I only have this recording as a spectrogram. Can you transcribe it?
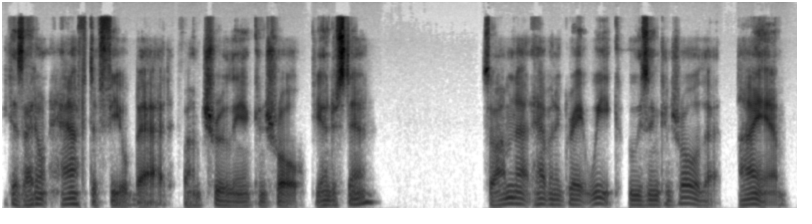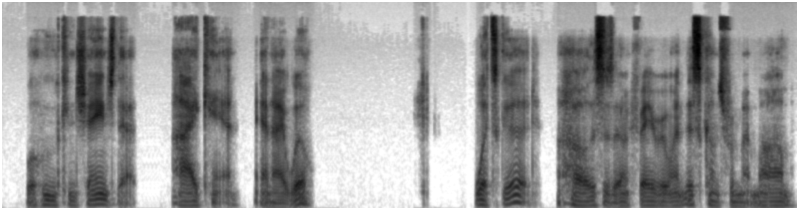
because I don't have to feel bad if I'm truly in control. Do you understand? So I'm not having a great week. Who's in control of that? I am. Well, who can change that? I can, and I will. What's good? Oh, this is my favorite one. This comes from my mom.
